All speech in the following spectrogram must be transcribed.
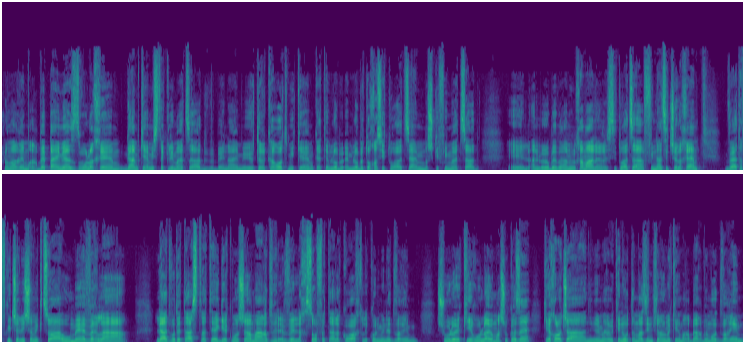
כלומר, הם הרבה פעמים יעזרו לכם, גם כי הם מסתכלים מהצד, ובעיניי הם יותר קרות מכם, כי אתם לא, הם לא בתוך הסיטואציה, הם משקיפים מהצד. אה, אני לא מדבר על מלחמה, על הסיטואציה הפיננסית שלכם, והתפקיד של איש המקצוע הוא מעבר ל... להתוות את האסטרטגיה, כמו שאמרת, ולחשוף את הלקוח לכל מיני דברים שהוא לא הכיר אולי, או משהו כזה, כי יכול להיות שאני אומר בכנות, המאזינים שלנו מכירים הרבה הרבה מאוד דברים.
